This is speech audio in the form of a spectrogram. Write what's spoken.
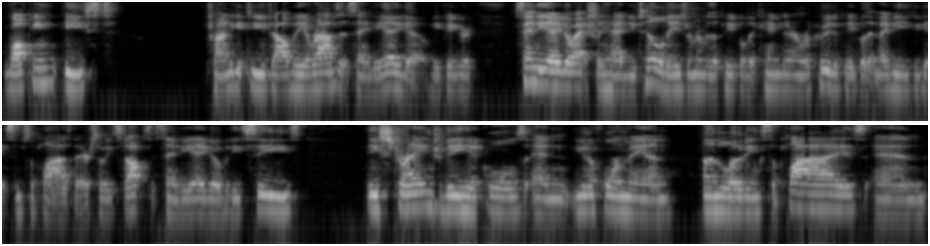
walking east, trying to get to Utah, but he arrives at San Diego. He figured San Diego actually had utilities. Remember the people that came there and recruited people that maybe he could get some supplies there. So he stops at San Diego, but he sees these strange vehicles and uniformed men unloading supplies and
